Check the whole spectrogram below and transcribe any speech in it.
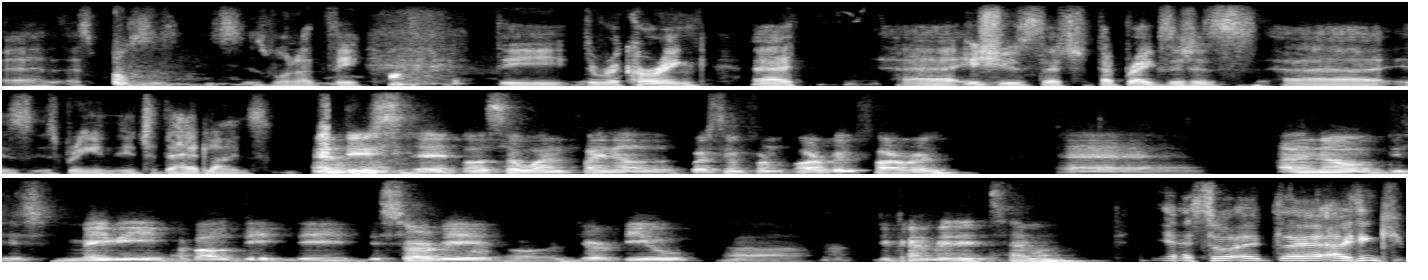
uh, I suppose is, is, one of the the, the recurring uh, uh, issues that, that Brexit is, uh, is is bringing into the headlines. And there's uh, also one final question from Orville Farrell. Uh, I don't know. This is maybe about the the, the survey or your view. you can read it, Simon. Yeah. So I think.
